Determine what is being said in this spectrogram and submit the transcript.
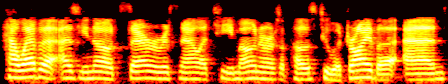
However, as you know, Sarah is now a team owner as opposed to a driver, and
